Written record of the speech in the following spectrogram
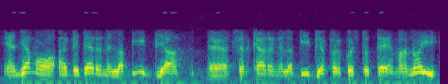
e andiamo a vedere nella Bibbia, eh, a cercare nella Bibbia per questo tema, noi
